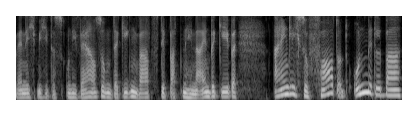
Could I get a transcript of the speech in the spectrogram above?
wenn ich mich in das Universum der Gegenwartsdebatten hineinbegebe, eigentlich sofort und unmittelbar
